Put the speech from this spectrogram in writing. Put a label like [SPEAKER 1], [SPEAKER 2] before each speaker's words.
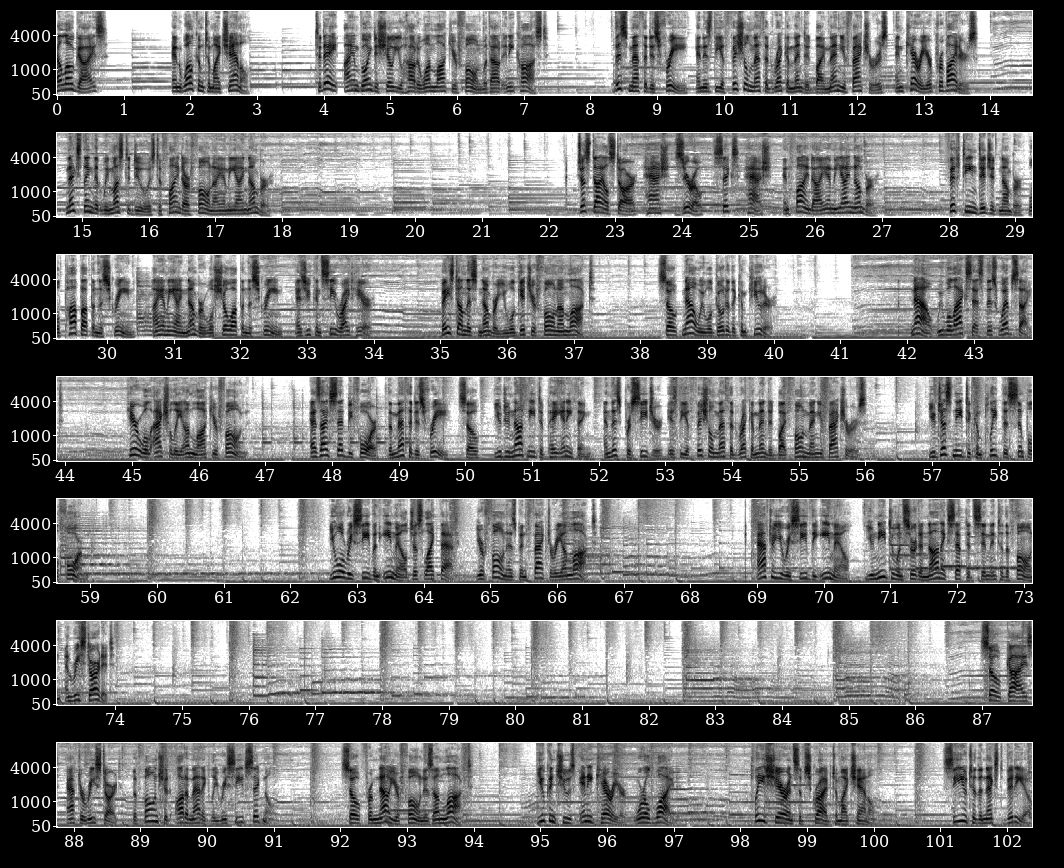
[SPEAKER 1] Hello guys. And welcome to my channel. Today, I am going to show you how to unlock your phone without any cost. This method is free and is the official method recommended by manufacturers and carrier providers. Next thing that we must to do is to find our phone IMEI number. Just dial star hash 0 6 hash and find IMEI number. 15 digit number will pop up in the screen, IMEI number will show up in the screen, as you can see right here. Based on this number you will get your phone unlocked. So, now we will go to the computer. Now, we will access this website. Here will actually unlock your phone. As I've said before, the method is free, so, you do not need to pay anything, and this procedure is the official method recommended by phone manufacturers. You just need to complete this simple form. You will receive an email just like that, your phone has been factory unlocked. After you receive the email, you need to insert a non-accepted SIM into the phone and restart it. So, guys, after restart, the phone should automatically receive signal. So, from now your phone is unlocked. You can choose any carrier worldwide. Please share and subscribe to my channel. See you to the next video.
